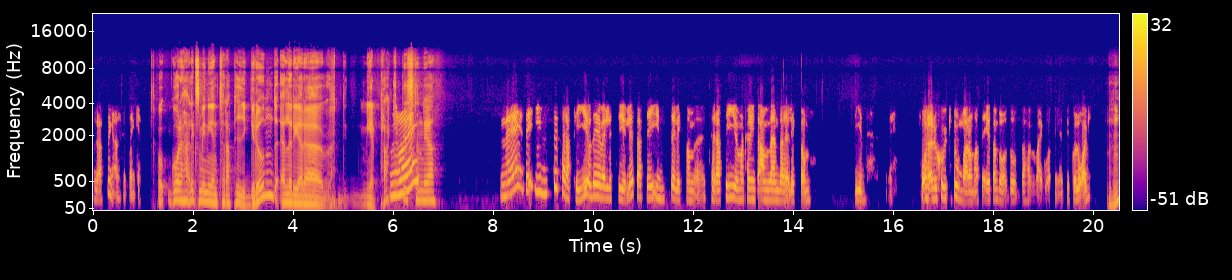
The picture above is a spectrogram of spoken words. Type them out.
lösningar helt enkelt. Och går det här liksom in i en terapigrund eller är det mer praktiskt Nej. än det? Nej, det är inte terapi och det är väldigt tydligt att det är inte liksom terapi och man kan inte använda det liksom vid svårare sjukdomar om man säger, utan då, då behöver man gå till en psykolog. Mm.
